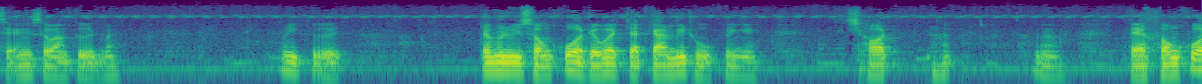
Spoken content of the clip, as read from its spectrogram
แสงสว่างเกิดไหม ไม่เกิด แต่มันมีสองขั้วแต่ว่าจัดการไม่ถูกเป็นไงช็อตแต่ของขั้ว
